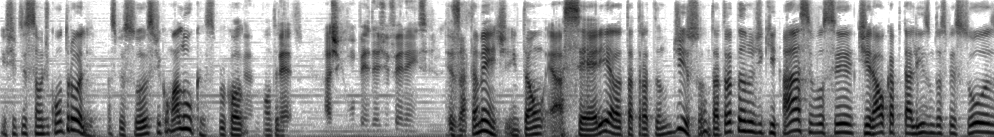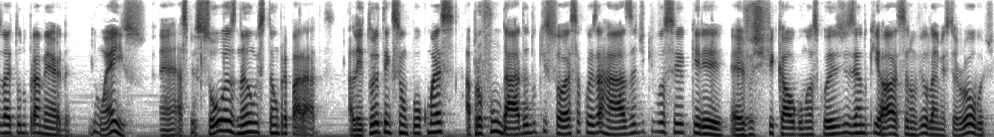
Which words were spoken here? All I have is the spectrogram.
instituição de controle. As pessoas ficam malucas por, é, conta é, disso. Acho que vão perder as referências. Exatamente. Então, a série, ela tá tratando disso. Ela não tá tratando de que, ah, se você tirar o capitalismo das pessoas, vai tudo pra merda. Não é isso. Né? As pessoas não estão preparadas. A leitura tem que ser um pouco mais aprofundada do que só essa coisa rasa de que você querer é, justificar algumas coisas dizendo que, ó, ah, você não viu lá Mr. Robot?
